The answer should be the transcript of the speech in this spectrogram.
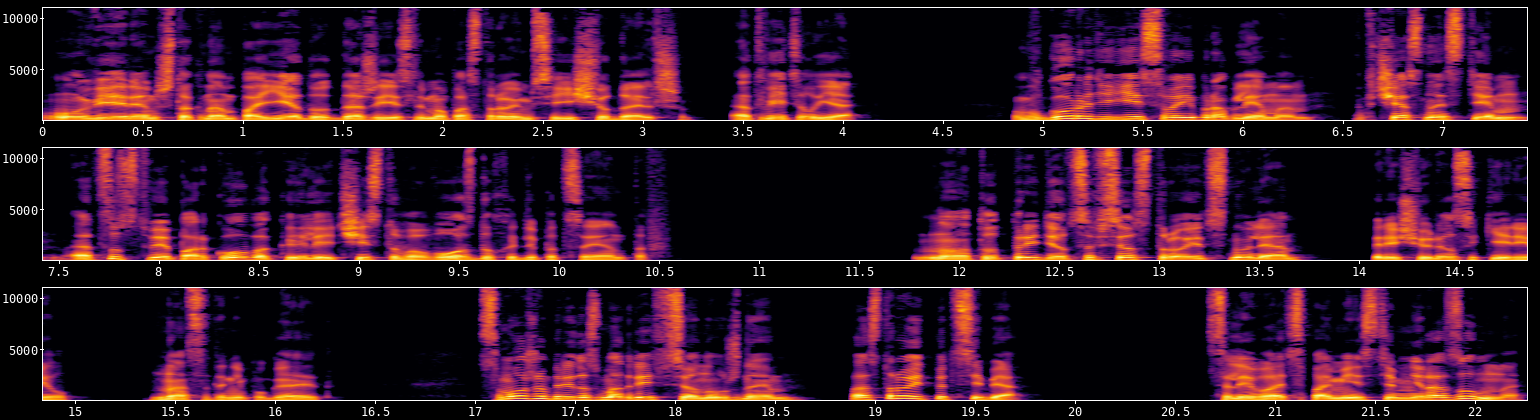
«Уверен, что к нам поедут, даже если мы построимся еще дальше», — ответил я. В городе есть свои проблемы, в частности, отсутствие парковок или чистого воздуха для пациентов. «Но тут придется все строить с нуля», — прищурился Кирилл. «Нас это не пугает. Сможем предусмотреть все нужное, построить под себя. Сливать с поместьем неразумно.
